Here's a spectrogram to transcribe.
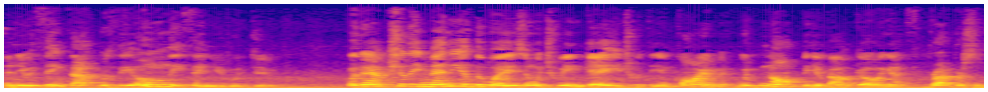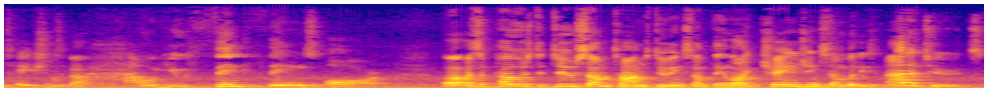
and you would think that was the only thing you would do. But actually, many of the ways in which we engage with the environment would not be about going at representations about how you think things are, uh, as opposed to do sometimes doing something like changing somebody's attitudes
